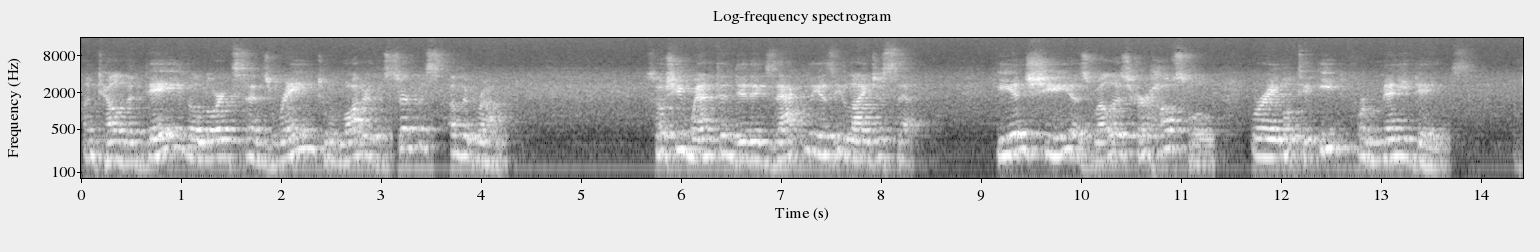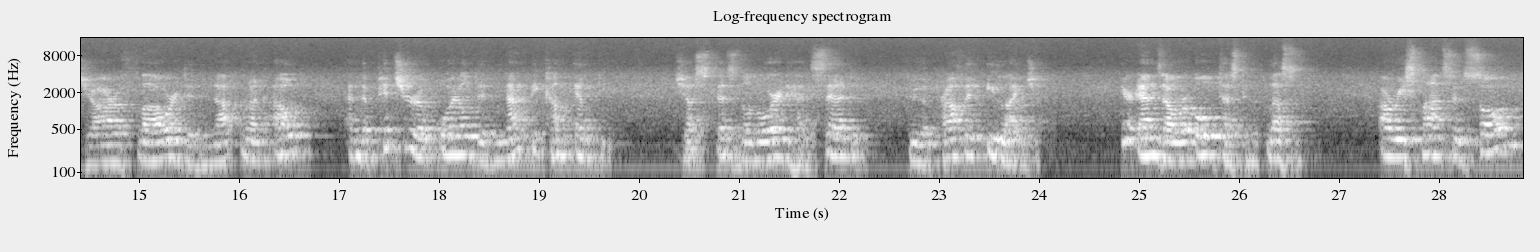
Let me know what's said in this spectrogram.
until the day the Lord sends rain to water the surface of the ground. So she went and did exactly as Elijah said. He and she, as well as her household, were able to eat for many days. The jar of flour did not run out, and the pitcher of oil did not become empty, just as the Lord had said through the prophet Elijah. Here ends our Old Testament lesson. Our responsive psalm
